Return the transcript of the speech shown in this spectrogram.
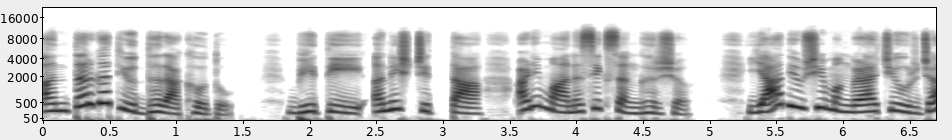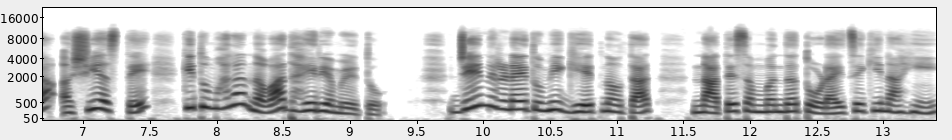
अंतर्गत युद्ध दाखवतो. भीती अनिश्चितता आणि मानसिक संघर्ष. या दिवशी मंगळाची ऊर्जा अशी असते की तुम्हाला नवा धैर्य मिळतो. जे निर्णय तुम्ही घेत नव्हतात नातेसंबंध तोडायचे की नाही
